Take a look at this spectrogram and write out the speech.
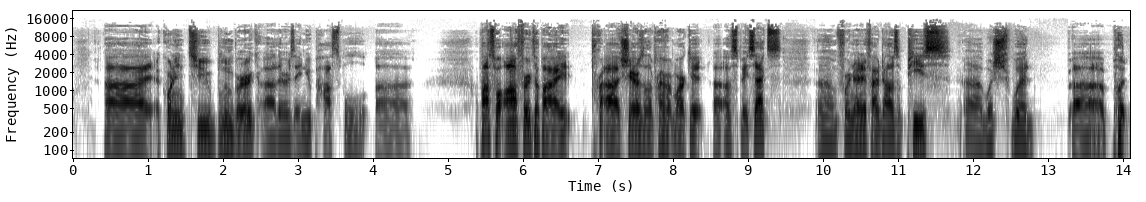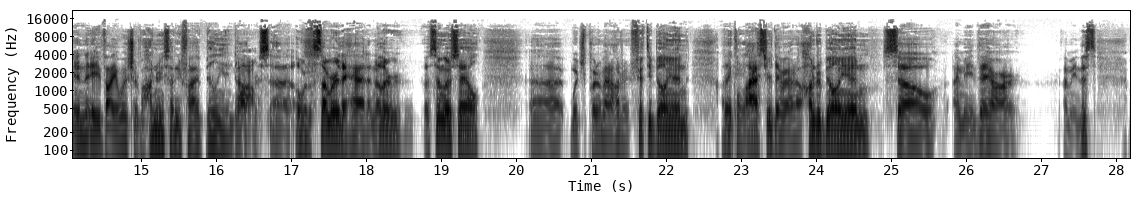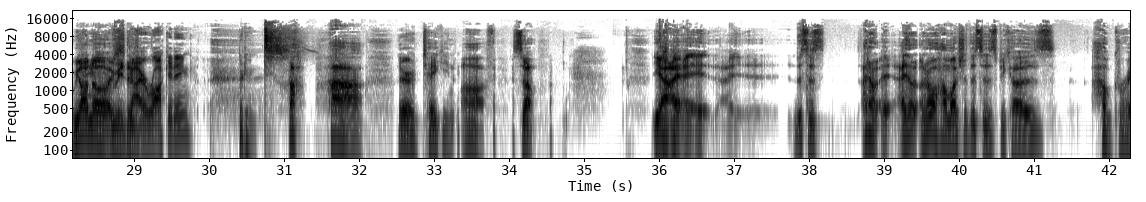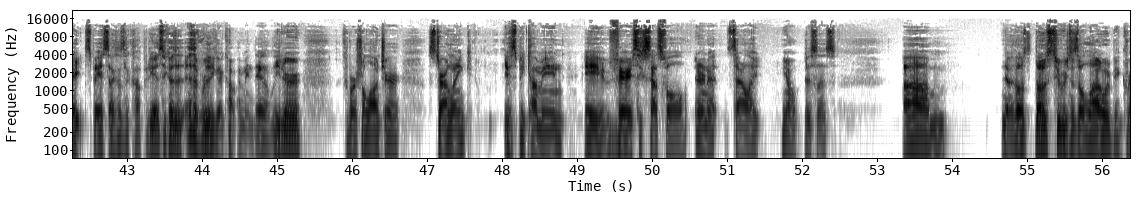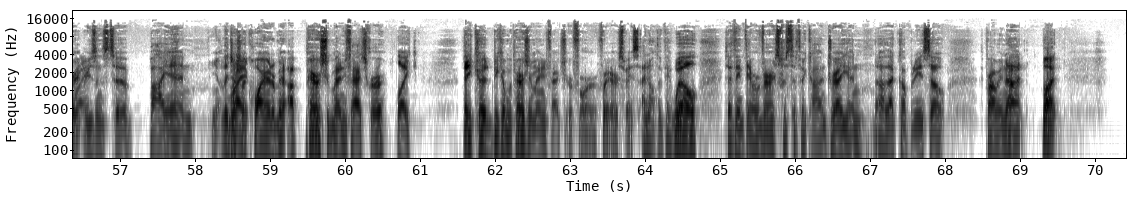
uh, according to Bloomberg, uh, there is a new possible uh, a possible offer to buy pr- uh, shares on the private market uh, of SpaceX um, for ninety five dollars a piece, uh, which would uh, put in a valuation of one hundred seventy five billion dollars. Uh, over the summer, they had another a similar sale. Uh, which put them at 150 billion. I think last year they were at 100 billion. So, I mean, they are. I mean, this. We all know. I mean, skyrocketing. Ha ha they're taking off so yeah I, I, I this is I don't, I don't know how much of this is because how great spacex as a company is because it's a really good company i mean they're the leader commercial launcher. Starlink is becoming a very successful internet satellite you know business. Um you know those those two reasons alone would be great Right. reasons to buy in. You know they just Right. acquired a, a parachute manufacturer. Like they could become a parachute manufacturer for for aerospace i don't think they will i think they were very specific on dragon uh, that company so probably not. But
